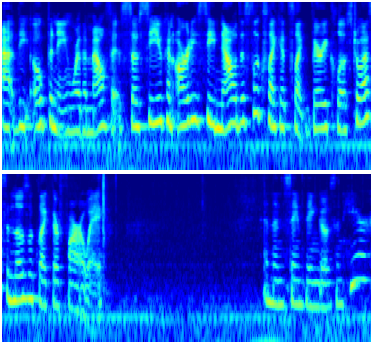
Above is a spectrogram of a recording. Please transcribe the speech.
at the opening where the mouth is. So see, you can already see now this looks like it's like very close to us and those look like they're far away. And then same thing goes in here.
